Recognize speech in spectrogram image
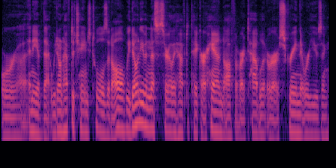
or uh, any of that. We don't have to change tools at all. We don't even necessarily have to take our hand off of our tablet or our screen that we're using.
